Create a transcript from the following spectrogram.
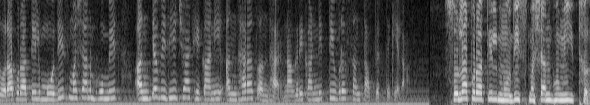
सोलापुरातील मोदी स्मशानभूमीत अंत्यविधीच्या ठिकाणी अंधाराच अंधार. नागरिकांनी तीव्र संताप व्यक्त केला. सोलापुरातील मोदी स्मशानभूमी इथं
